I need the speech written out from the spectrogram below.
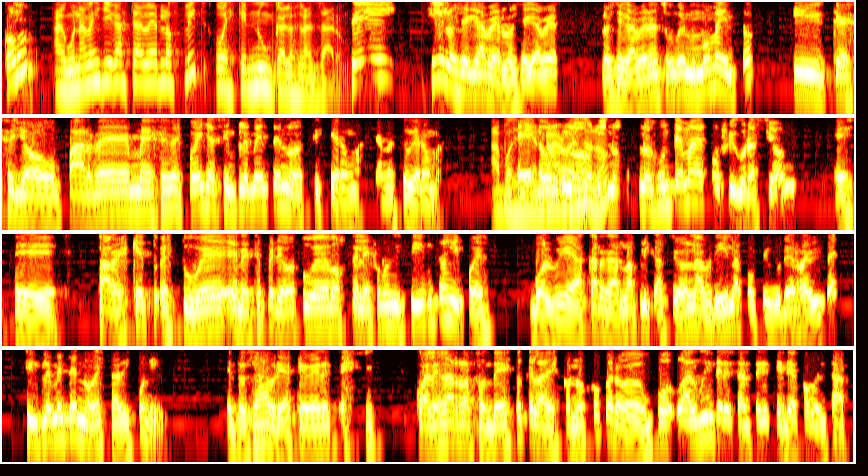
¿Cómo? ¿Alguna vez llegaste a ver los flits o es que nunca los lanzaron? Sí, sí, los llegué a ver, los llegué a ver. Los llegué a ver en, su- en un momento y qué sé yo, un par de meses después ya simplemente no existieron más, ya no estuvieron más. Ah, pues Eh, bien no, raro no- eso, ¿no? no- no es un tema de configuración. Este, sabes que tu- estuve en ese periodo tuve dos teléfonos distintos y pues volví a cargar la aplicación, la abrí, la configuré, revisé. Simplemente no está disponible. Entonces habría que ver cuál es la razón de esto que la desconozco, pero un algo interesante que quería comentar.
